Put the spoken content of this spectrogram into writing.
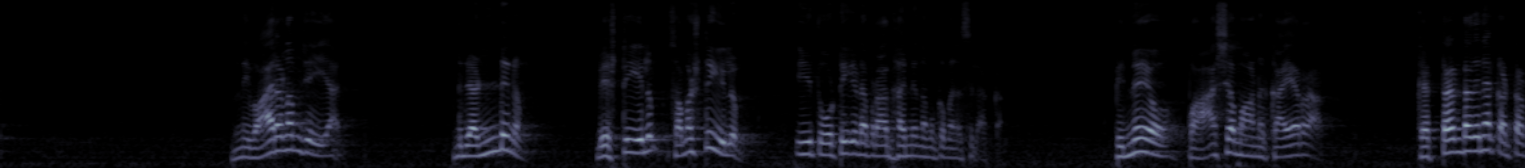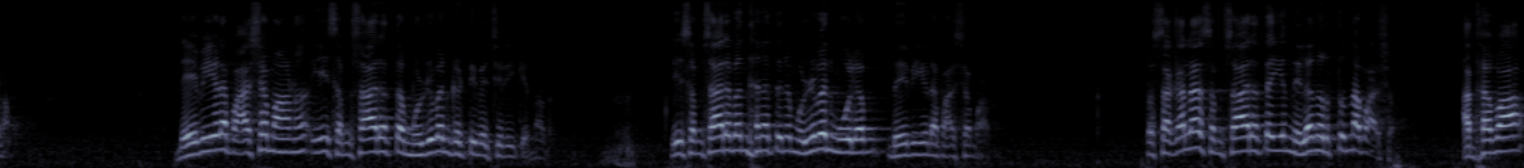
നിവാരണം ചെയ്യാൻ രണ്ടിനും വ്യഷ്ടിയിലും സമഷ്ടിയിലും ഈ തോട്ടിയുടെ പ്രാധാന്യം നമുക്ക് മനസ്സിലാക്കാം. പിന്നെയോ പാശമാണ് കയറാണ്. കെട്ടേണ്ടതിനെ കെട്ടണം. ദേവിയുടെ പാശമാണ് ഈ സംസാരത്തെ മുഴുവൻ കെട്ടിവെച്ചിരിക്കുന്നത്. ഈ സംസാരബന്ധനത്തിന് മുഴുവൻ മൂലം ദേവിയുടെ പാശമാണ്. ഇപ്പം സകല സംസാരത്തെയും നിലനിർത്തുന്ന പാശം. അഥവാ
